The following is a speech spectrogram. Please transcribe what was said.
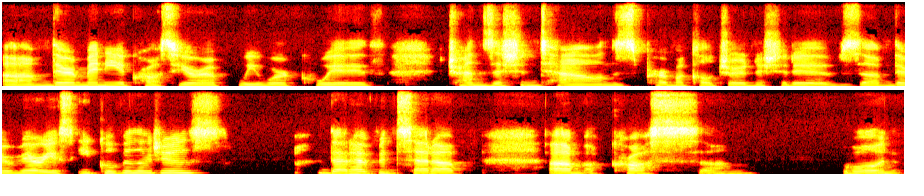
Um, there are many across Europe. We work with transition towns, permaculture initiatives. Um, there are various eco villages that have been set up um, across, um, well, in,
